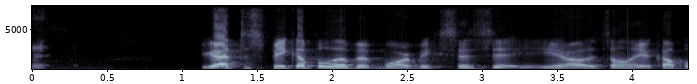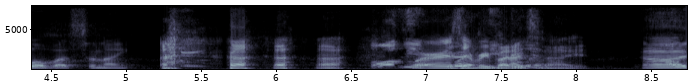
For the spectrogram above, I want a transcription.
you got to speak up a little bit more because since it, you know it's only a couple of us tonight. Where is everybody people- tonight? uh,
